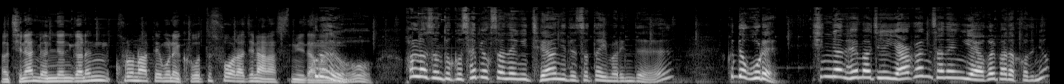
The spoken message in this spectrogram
어, 지난 몇 년간은 코로나 때문에 그것도 수월하진 않았습니다만. 그래요. 한라산도 그 새벽 산행이 제한이 됐었다 이 말인데. 근데 올해 신년 해맞이 야간 산행 예약을 받았거든요.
